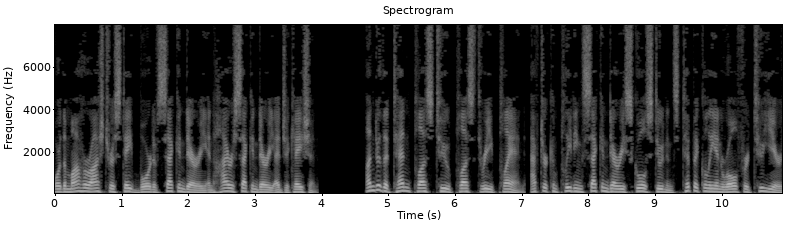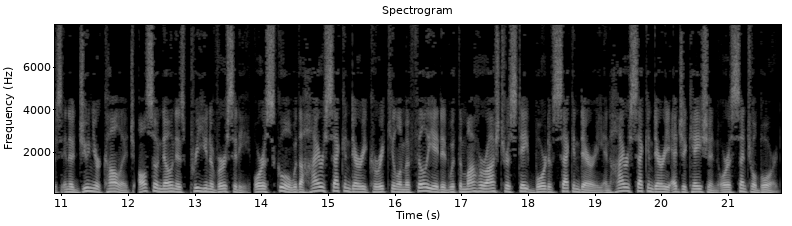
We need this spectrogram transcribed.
or the Maharashtra State Board of Secondary and Higher Secondary Education. Under the 10 plus 2 plus 3 plan, after completing secondary school students typically enroll for two years in a junior college also known as pre-university or a school with a higher secondary curriculum affiliated with the Maharashtra State Board of Secondary and Higher Secondary Education or a central board.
